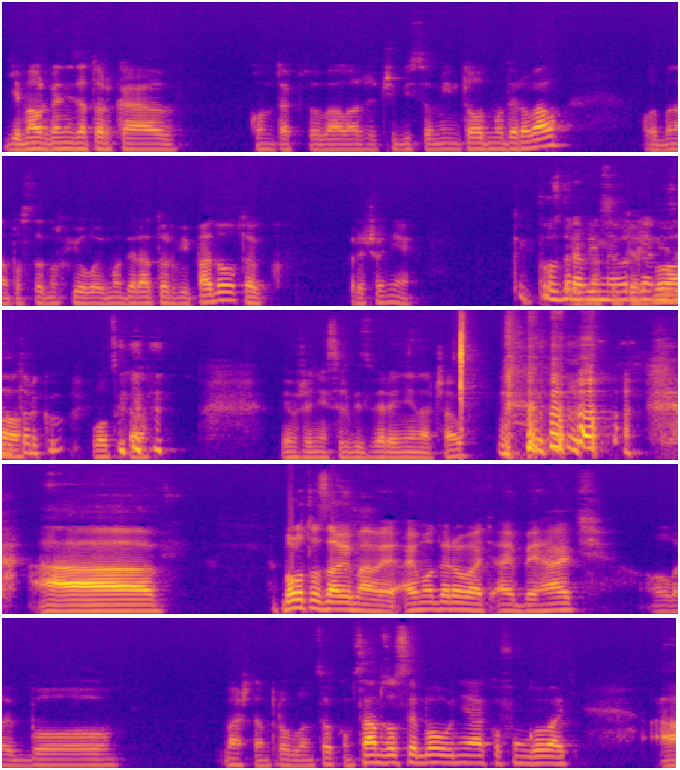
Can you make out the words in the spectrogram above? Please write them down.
kde ma organizátorka kontaktovala, že či by som im to odmoderoval, lebo na poslednú chvíľu im moderátor vypadol, tak prečo nie? Tak pozdravíme organizátorku. Locka. Viem, že nechceš byť zverejnená, čau. a bolo to zaujímavé aj moderovať, aj behať, lebo máš tam problém celkom sám so sebou nejako fungovať a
